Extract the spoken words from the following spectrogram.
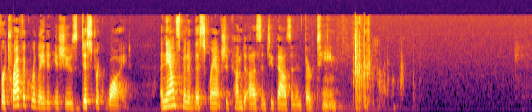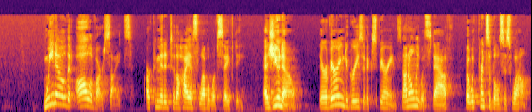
for traffic related issues district wide. Announcement of this grant should come to us in 2013. We know that all of our sites are committed to the highest level of safety. As you know, there are varying degrees of experience, not only with staff, but with principals as well.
